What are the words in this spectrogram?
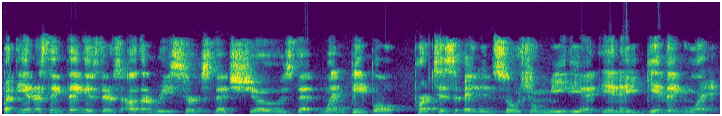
but the interesting thing is there's other research that shows that when people participate in social media in a giving way,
